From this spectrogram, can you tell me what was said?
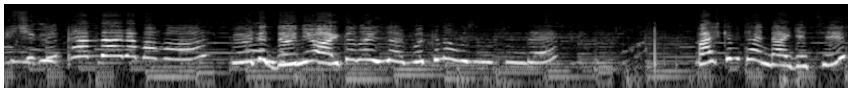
Küçük bir pembe araba var. Böyle dönüyor arkadaşlar. Bakın havuzun içinde. Başka bir tane daha getir.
